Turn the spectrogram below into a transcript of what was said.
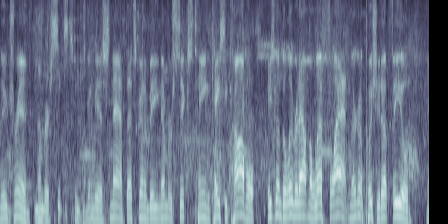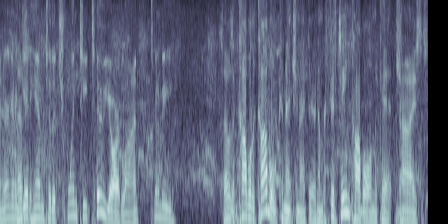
new trend. Number 16. It's going to be a snap. That's going to be number 16, Casey Cobble. He's going to deliver it out in the left flat, and they're going to push it upfield, and they're going to get him to the 22-yard line. It's going to be So that was a cobble to cobble connection right there. Number 15 cobble on the catch. nice,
